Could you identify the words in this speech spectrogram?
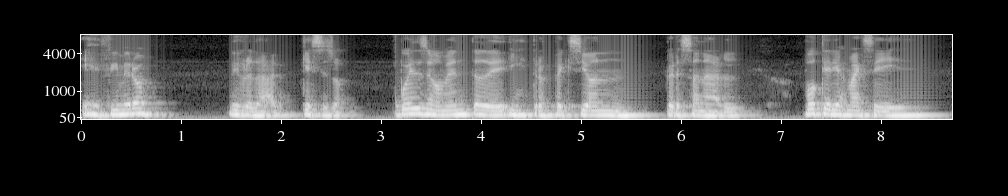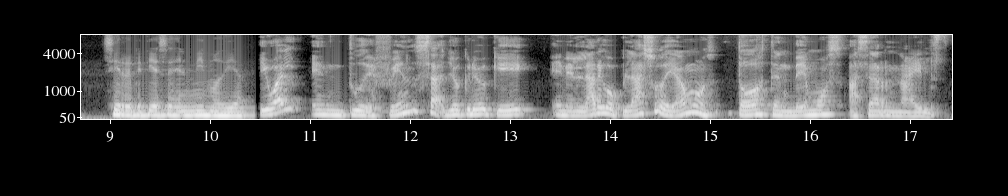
es efímero, disfrutalo, qué sé yo. Después de ese momento de introspección personal, vos querías, Maxi, si repitieses el mismo día. Igual, en tu defensa, yo creo que en el largo plazo, digamos, todos tendemos a ser Niles.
